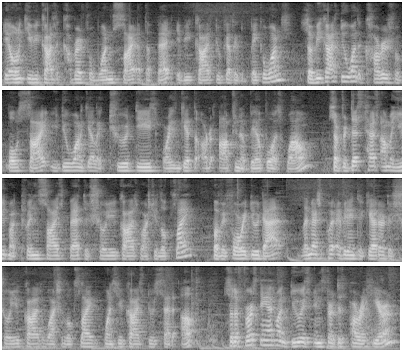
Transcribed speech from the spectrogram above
it only gives you guys the coverage for one side of the bed if you guys do get like the bigger ones. So if you guys do want the coverage for both sides, you do want to get like two of these or you can get the other option available as well. So for this test, I'm going to use my twin size bed to show you guys what she looks like. But before we do that, let me actually put everything together to show you guys what she looks like once you guys do set it up. So the first thing I want to do is insert this part right here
